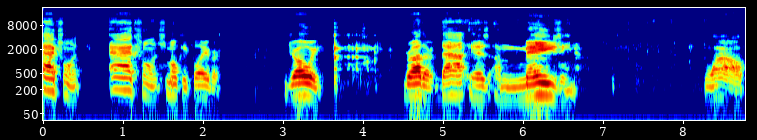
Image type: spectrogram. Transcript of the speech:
Excellent, excellent smoky flavor. Joey, brother, that is amazing. Wow.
